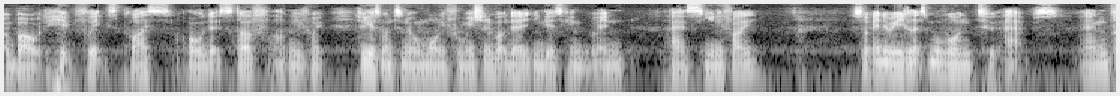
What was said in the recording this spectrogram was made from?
about Hitflix Plus, all that stuff. Um, if, I, if you guys want to know more information about that, you guys can go and ask UniFi. So anyway, let's move on to apps. And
